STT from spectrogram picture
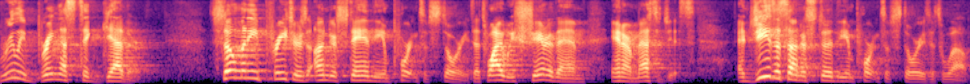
really bring us together. So many preachers understand the importance of stories. That's why we share them in our messages. And Jesus understood the importance of stories as well.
